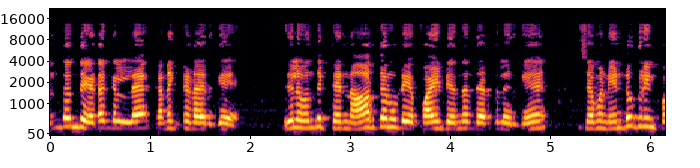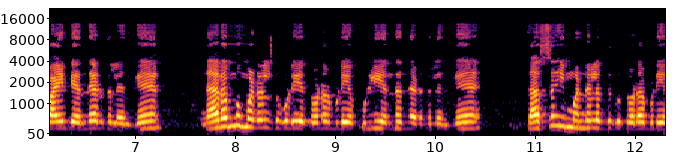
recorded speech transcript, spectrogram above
எந்தெந்த இடங்களில் கனெக்டடாக இருக்குது இதில் வந்து டென் ஆர்கனுடைய பாயிண்ட் எந்தெந்த இடத்துல இருக்குது செவன் எண்டோக்ரின் பாயிண்ட் எந்த இடத்துல இருக்கு? நரம்பு மண்டலத்துக்குடைய தொடர்புடைய புள்ளி எந்தெந்த இடத்துல இருக்கு? தசை மண்டலத்துக்கு தொடர்புடைய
